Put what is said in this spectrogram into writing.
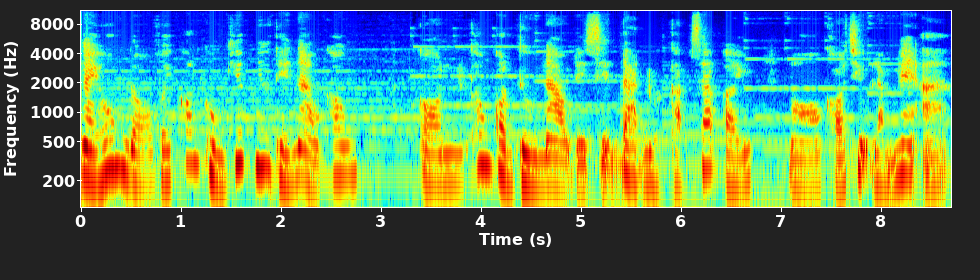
ngày hôm đó với con khủng khiếp như thế nào không? Con không còn từ nào để diễn đạt được cảm giác ấy. Nó khó chịu lắm mẹ ạ. À.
